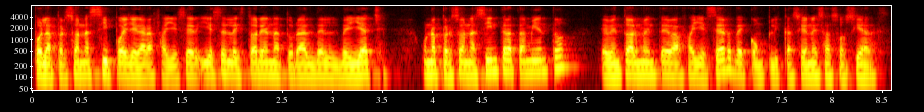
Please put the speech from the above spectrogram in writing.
pues la persona sí puede llegar a fallecer. Y esa es la historia natural del VIH. Una persona sin tratamiento eventualmente va a fallecer de complicaciones asociadas.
